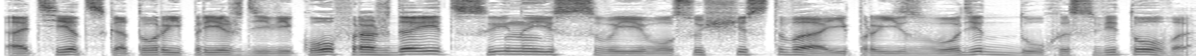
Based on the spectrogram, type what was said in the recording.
Отец, который прежде веков рождает Сына из своего существа и производит Духа Святого.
